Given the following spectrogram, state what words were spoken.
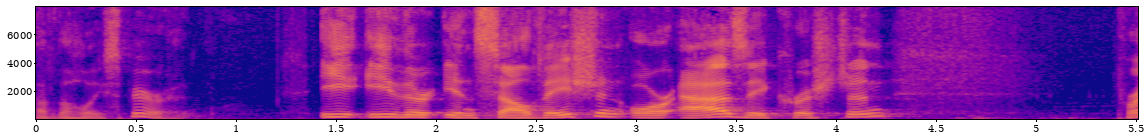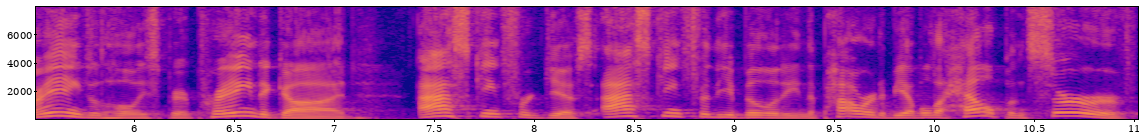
of the Holy Spirit. E- either in salvation or as a Christian, praying to the Holy Spirit, praying to God, asking for gifts, asking for the ability and the power to be able to help and serve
